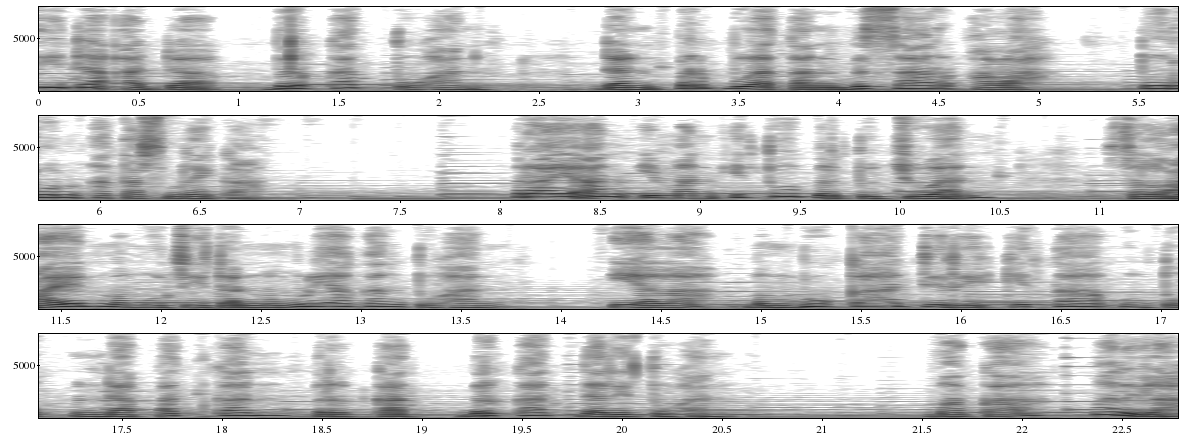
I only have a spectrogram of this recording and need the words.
tidak ada berkat Tuhan dan perbuatan besar Allah turun atas mereka. Perayaan iman itu bertujuan selain memuji dan memuliakan Tuhan, ialah membuka diri kita untuk mendapatkan berkat-berkat dari Tuhan. Maka, marilah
